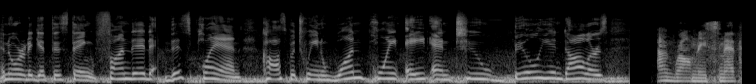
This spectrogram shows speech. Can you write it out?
in order to get this thing funded. This plan costs between 1.8 and 2 billion dollars. I'm Romney Smith.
